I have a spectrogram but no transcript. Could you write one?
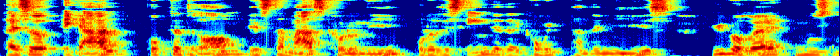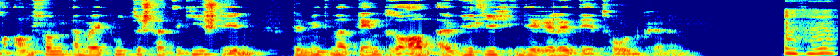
Also egal, ob der Traum jetzt der Marskolonie oder das Ende der Covid-Pandemie ist, überall muss am Anfang einmal eine gute Strategie stehen, damit wir den Traum auch wirklich in die Realität holen können. Mhm.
